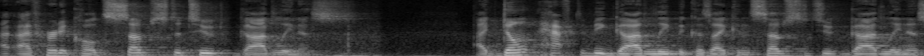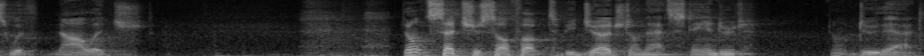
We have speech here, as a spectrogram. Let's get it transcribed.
I've heard it called substitute godliness. I don't have to be godly because I can substitute godliness with knowledge. Don't set yourself up to be judged on that standard. Don't do that.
